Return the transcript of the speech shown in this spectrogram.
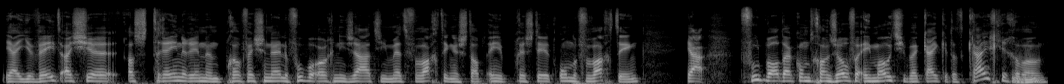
ja, je weet als je als trainer in een professionele voetbalorganisatie met verwachtingen stapt en je presteert onder verwachting. Ja, voetbal, daar komt gewoon zoveel emotie bij kijken. Dat krijg je gewoon.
